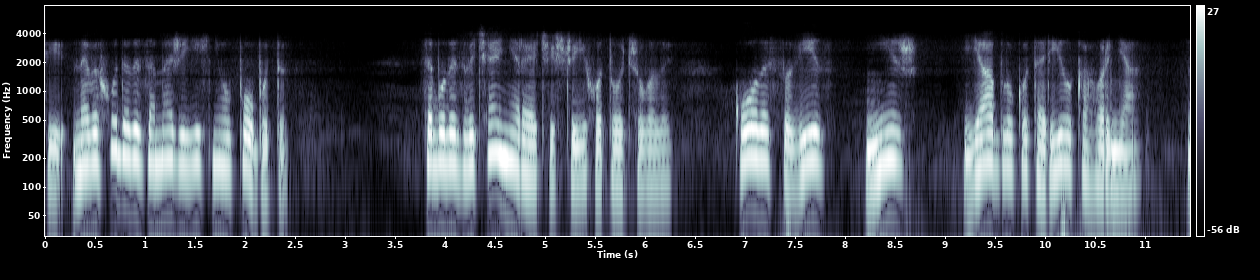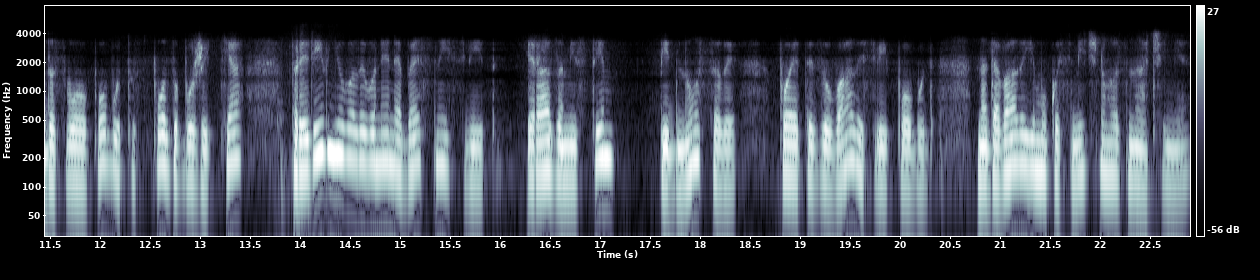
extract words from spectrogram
ці не виходили за межі їхнього побуту. Це були звичайні речі, що їх оточували колесо, віз, ніж, яблуко, тарілка, горня. До свого побуту, способу життя прирівнювали вони небесний світ і разом із тим підносили, поетизували свій побут, надавали йому космічного значення.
